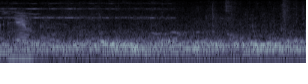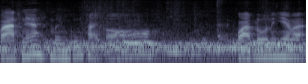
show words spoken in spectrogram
anh em quạt nhé mình cũng phải có quạt luôn anh em ạ.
